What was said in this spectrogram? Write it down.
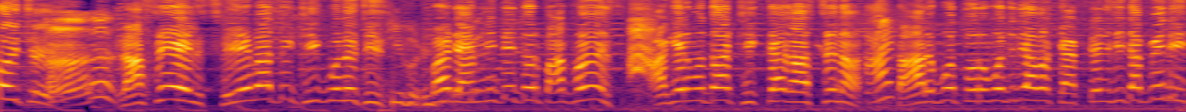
রয়েছে। রাসেল সেবা তুই ঠিক বলেছিস বাট এমনিতে তোর পারফরমেন্স আগের মতো আর ঠিকঠাক আসছে না। তার উপর তোর উপর যদি আবার ক্যাপ্টেন্সি চাপিয়ে দিই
